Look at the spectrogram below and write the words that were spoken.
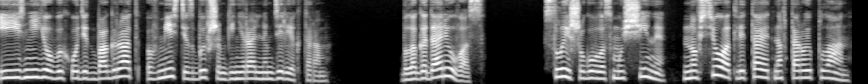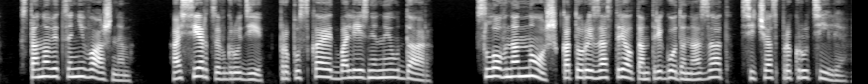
и из нее выходит Баграт вместе с бывшим генеральным директором. «Благодарю вас». Слышу голос мужчины, но все отлетает на второй план, становится неважным, а сердце в груди пропускает болезненный удар, словно нож, который застрял там три года назад, сейчас прокрутили.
